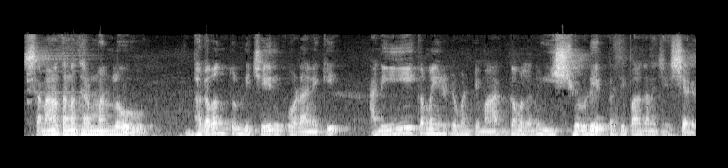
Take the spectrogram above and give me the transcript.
సనాతన ధర్మంలో భగవంతుణ్ణి చేరుకోవడానికి అనేకమైనటువంటి మార్గములను ఈశ్వరుడే ప్రతిపాదన చేశాడు.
